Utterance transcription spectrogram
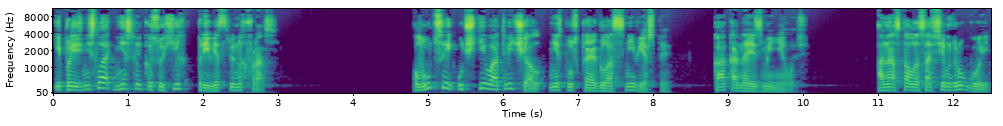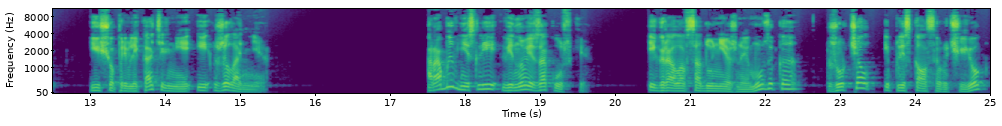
и произнесла несколько сухих приветственных фраз. Луций учтиво отвечал, не спуская глаз с невесты, как она изменилась. Она стала совсем другой, еще привлекательнее и желаннее. Рабы внесли вино и закуски. Играла в саду нежная музыка, журчал и плескался ручеек.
